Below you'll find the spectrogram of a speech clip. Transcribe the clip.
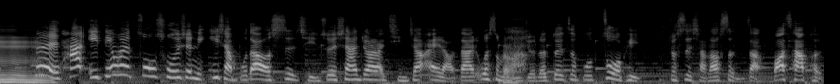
嗯，对他一定会做出一些你意想不到的事情。所以现在就要来请教艾老大，为什么啊你觉得对这部作品就是想到肾脏，What's happened？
